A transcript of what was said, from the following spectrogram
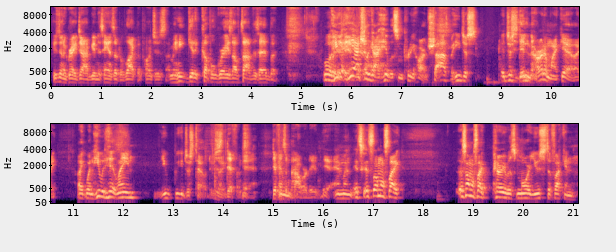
he was doing a great job getting his hands up to block the punches. I mean, he'd get a couple grazed off the top of his head, but Well, he he actually got hit with some pretty hard shots, but he just it just didn't hurt him. Like yeah, like like when he would hit Lane, you you could just tell, dude. Just like, difference. Yeah, difference in power, dude. yeah, and when it's it's almost like it's almost like Perry was more used to fucking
